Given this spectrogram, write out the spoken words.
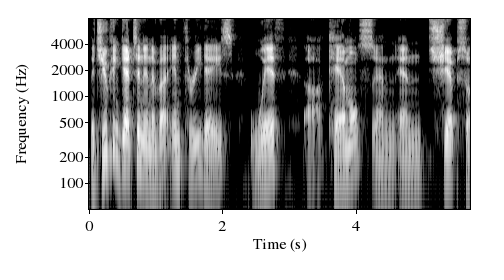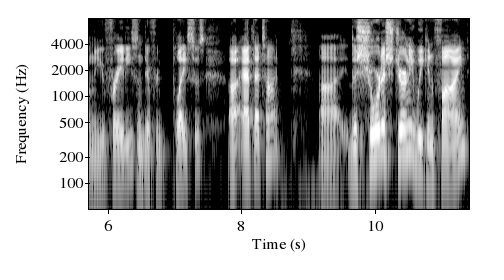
that you can get to Nineveh in three days with uh, camels and, and ships on the Euphrates and different places uh, at that time. Uh, the shortest journey we can find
